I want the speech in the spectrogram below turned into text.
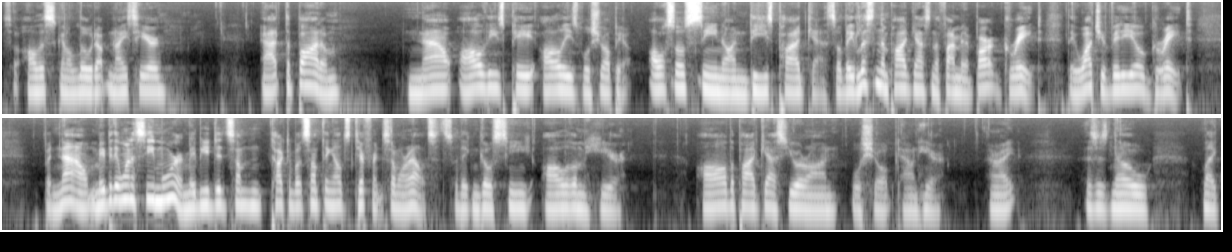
So all this is going to load up nice here. At the bottom, now all these pay, all these will show up here. Also seen on these podcasts. So they listen to podcasts in the five minute bark. Great. They watch your video. Great. But now maybe they want to see more. Maybe you did some talked about something else different somewhere else. So they can go see all of them here. All the podcasts you are on will show up down here. All right. This is no like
